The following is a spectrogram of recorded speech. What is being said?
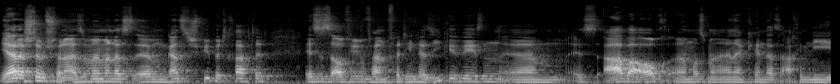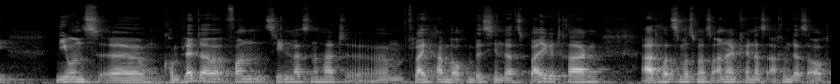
Ja, das stimmt schon. Also wenn man das ähm, ganze Spiel betrachtet, ist es auf jeden Fall ein verdienter Sieg gewesen. Ähm, ist aber auch, äh, muss man anerkennen, dass Achim nie nie uns äh, komplett davon ziehen lassen hat. Ähm, vielleicht haben wir auch ein bisschen dazu beigetragen, aber trotzdem muss man es so anerkennen, dass Achim das auch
